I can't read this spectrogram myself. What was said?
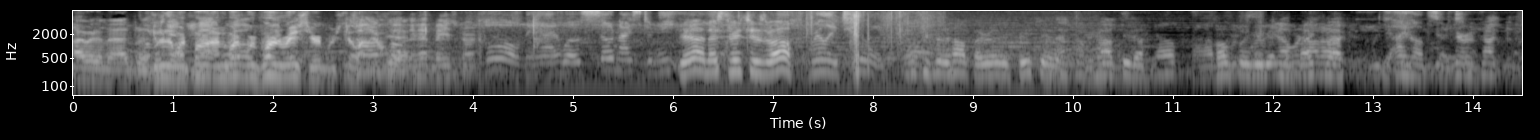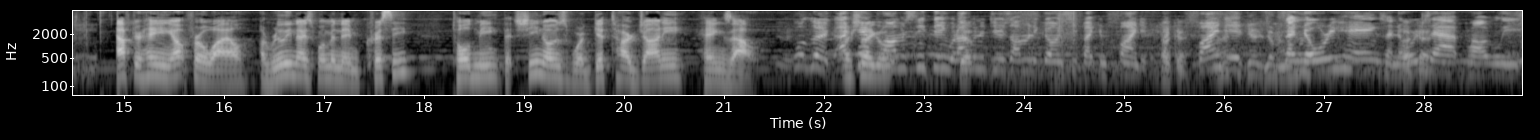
I would imagine. Even though we're born, I'm, we're, we're born and raised here, we're still out Yeah. here. The head base starts. Cool, man. Well, it was so nice to meet you. Yeah, nice to meet you as well. Really, truly. Thank you for the help. I really appreciate it. We're happy to No problem. hopefully be getting the bike back. I hope so too. After hanging out for a while, a really nice woman named Chrissy told me that she knows where Guitar Johnny hangs out. Well, look, I Or should I can't go- promise anything. What Yep. I'm going to do is I'm going to go and see if I can find it. If I can find it, because I know where he hangs, I know where he's at, probably.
